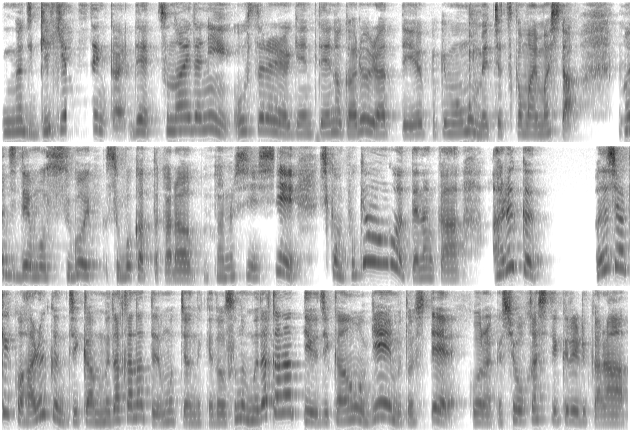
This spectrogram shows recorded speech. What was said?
マジ激アツ展開で、その間にオーストラリア限定のガルーラっていうポケモンもめっちゃ捕まえました。マジでもうすごい、すごかったから楽しいし、しかもポケモン GO ってなんか歩く、私は結構歩く時間無駄かなって思っちゃうんだけど、その無駄かなっていう時間をゲームとしてこうなんか消化してくれるから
